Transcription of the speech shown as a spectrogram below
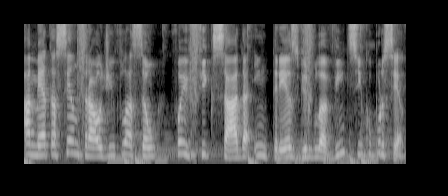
a meta central de inflação foi fixada em 3,25%.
